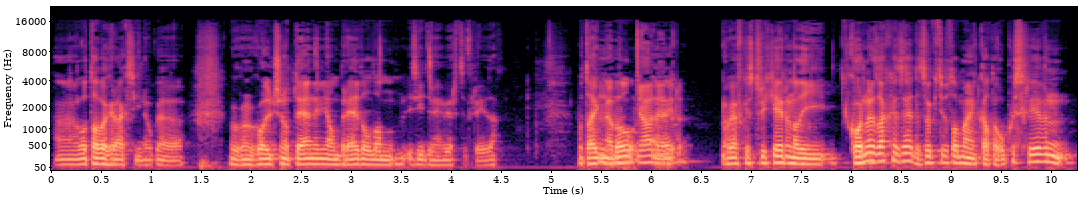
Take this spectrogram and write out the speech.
Eh, wat dat we graag zien ook. eh, nog een goaltje op het einde in Jan Breidel, dan is iedereen weer tevreden. Wat dat ik me wel... Ja, nee, eh, nog even terugkeren naar die corners dat je zei. Dat is ook iets wat ik had opgeschreven.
